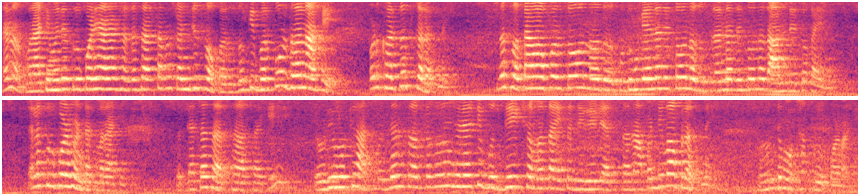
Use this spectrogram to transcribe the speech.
है ना? मराठीमध्ये कृपण ह्या शब्दाचा अर्थ आपण कंजूस वापरतो की भरपूर धन आहे पण खर्चच करत नाही. न स्वतः वापरतो न कुटुंबियांना देतो न दुसऱ्यांना देतो न दान देतो काही नाही. त्याला कृपण म्हणतात मराठीत तर त्याचाच अर्थ असा की एवढी मोठी आत्मज्ञान प्राप्त करून घेण्याची बुद्धी क्षमता इथं दिलेली असताना आपण ती वापरत नाही. म्हणून तो मोठा कृपण आहे.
